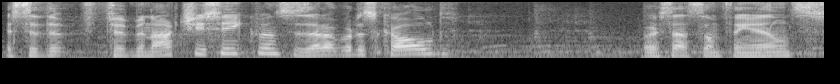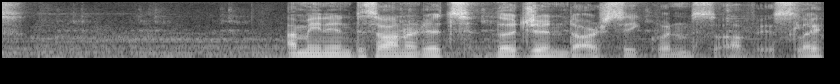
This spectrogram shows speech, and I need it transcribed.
Is it the Fibonacci sequence? Is that what it's called? Or is that something else? I mean, in Dishonored, it's the Jindosh sequence, obviously.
